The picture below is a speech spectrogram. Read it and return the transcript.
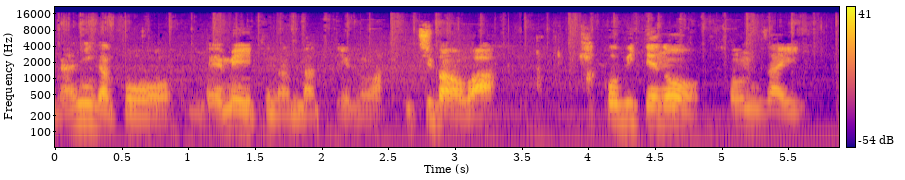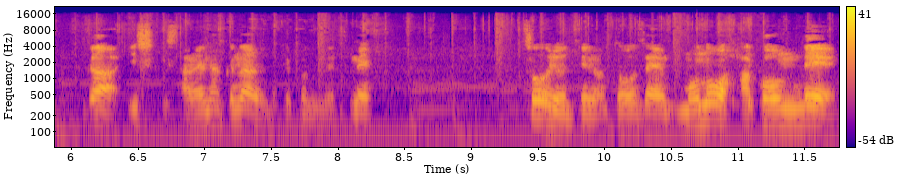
何がこう、デメリットなんだっていうのは、一番は、運び手の存在が意識されなくなるってことですね。送料っていうのは当然、物を運んで、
